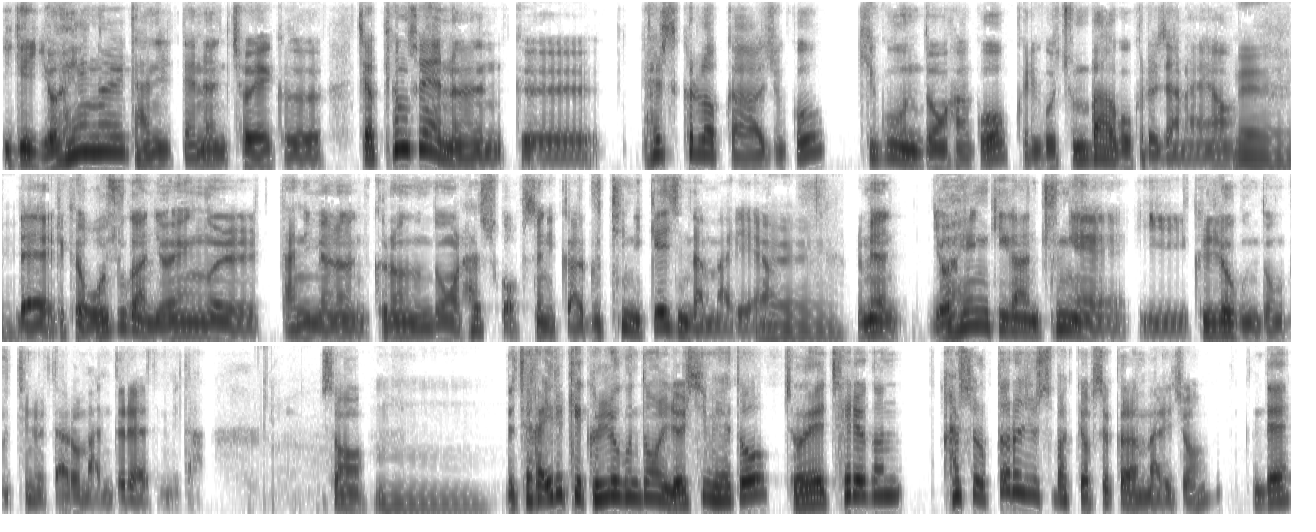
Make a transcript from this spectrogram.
이게 여행을 다닐 때는 저의 그 제가 평소에는 그 헬스클럽 가가지고 기구 운동하고 그리고 줌바하고 그러잖아요. 네. 네, 이렇게 5주간 여행을 다니면은 그런 운동을 할 수가 없으니까 루틴이 깨진단 말이에요. 네. 그러면 여행 기간 중에 이 근력 운동 루틴을 따로 만들어야 됩니다. 그래서 음... 제가 이렇게 근력 운동을 열심히 해도 저의 체력은 갈수록 떨어질 수밖에 없을 거란 말이죠. 근데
